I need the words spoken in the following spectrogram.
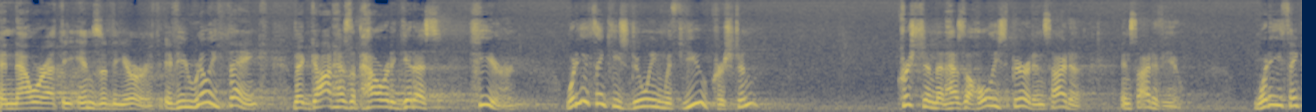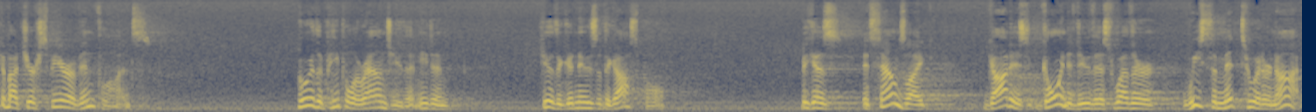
and now we're at the ends of the earth. If you really think that God has the power to get us here, what do you think He's doing with you, Christian? Christian that has the Holy Spirit inside of, inside of you. What do you think about your sphere of influence? Who are the people around you that need to hear the good news of the gospel? Because it sounds like God is going to do this whether we submit to it or not.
